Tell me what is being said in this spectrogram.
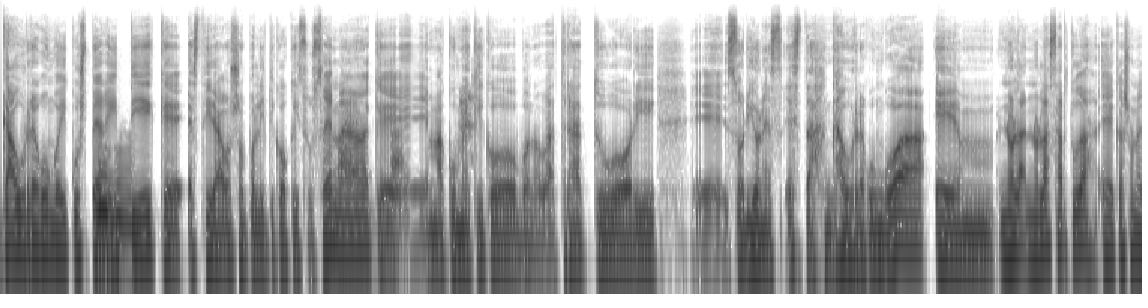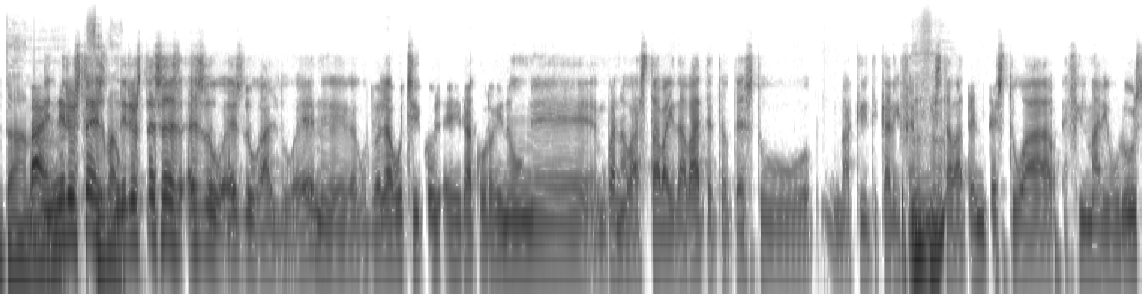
gaur egungo ikuspegitik eh, ez dira oso politikoki zuzenak, Bai, bai. eh, emakumeekiko, bueno, ba, tratu hori eh, zorionez ez da gaur egungoa, em, nola, nola zartu da, eh, kasu honetan Bai, nire ustez, nire ustez ez, ez du, ez du galdu, eh? Nire, duela gutxi irakurri nun, eh, bueno, ba, bat, eta testu, ba, kritikari feminista baten testua filmari buruz,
